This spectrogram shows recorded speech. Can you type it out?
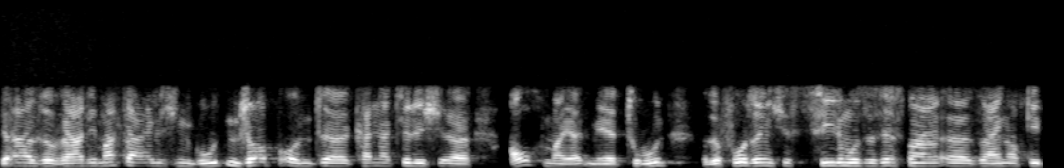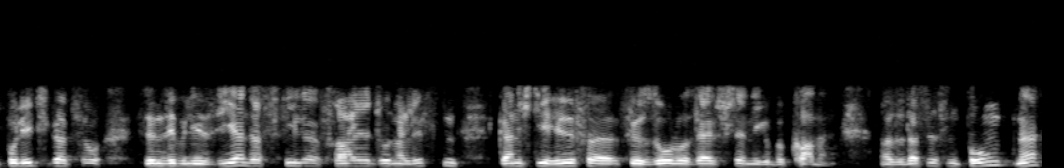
Ja, also Verdi macht da eigentlich einen guten Job und äh, kann natürlich äh, auch mal mehr tun. Also vordringliches Ziel muss es erstmal äh, sein, auch die Politiker zu sensibilisieren, dass viele freie Journalisten gar nicht die Hilfe für Solo-Selbstständige bekommen. Also das ist ein Punkt. Ne?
